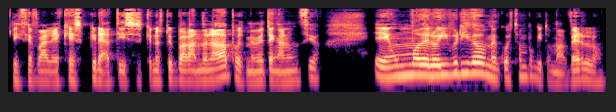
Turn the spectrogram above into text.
dice, vale, es que es gratis, es que no estoy pagando nada, pues me meten anuncio. En un modelo híbrido me cuesta un poquito más verlo.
